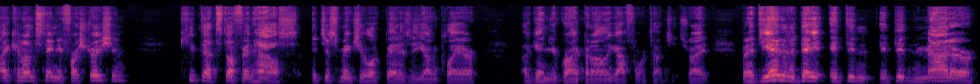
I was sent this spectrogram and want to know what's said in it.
I can understand your frustration. Keep that stuff in house. It just makes you look bad as a young player. Again, you're griping. I only got four touches, right? But at the end of the day, it didn't. It didn't matter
